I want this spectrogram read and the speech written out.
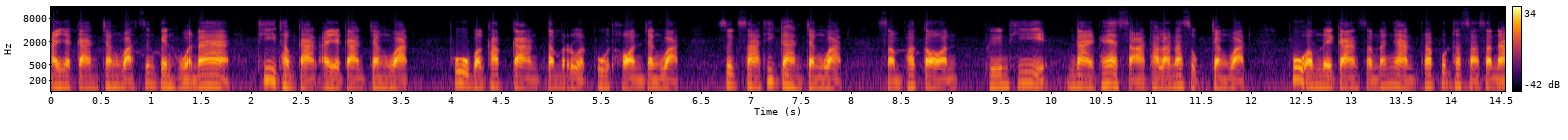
อายการจังหวัดซึ่งเป็นหัวหน้าที่ทำการอายการจังหวัด ผู้บังคับการตำรวจภูธรจังหวัด ศึกษาธิการจังหวัด สัมภากร พื้นที่นายแพทย์สาธารณสุขจังหวัด ผู้อำนวยการสำนักงานพระพุทธศาสนา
